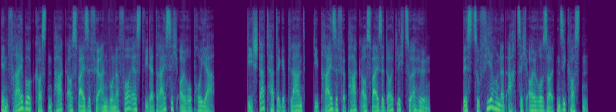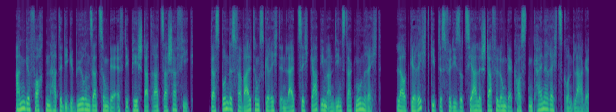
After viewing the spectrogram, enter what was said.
In Freiburg kosten Parkausweise für Anwohner vorerst wieder 30 Euro pro Jahr. Die Stadt hatte geplant, die Preise für Parkausweise deutlich zu erhöhen. Bis zu 480 Euro sollten sie kosten. Angefochten hatte die Gebührensatzung der FDP-Stadtrat Sascha Fiek. Das Bundesverwaltungsgericht in Leipzig gab ihm am Dienstag nun Recht. Laut Gericht gibt es für die soziale Staffelung der Kosten keine Rechtsgrundlage.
